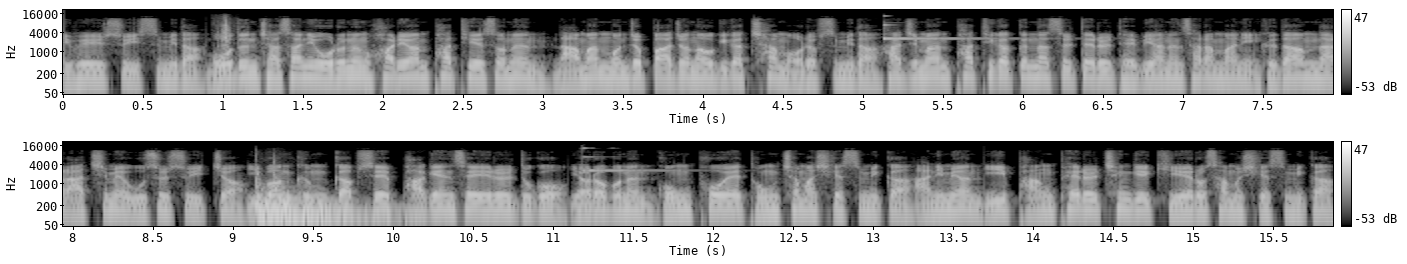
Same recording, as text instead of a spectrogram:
기회일 수 있습니다. 모든 자산이 오르는 화려한 파티에서는 나만 먼저 빠져나오기가 참 어렵습니다. 하지만 파티가 끝났을 때를 대비하는 사람만이 그 다음날 아침에 웃을 수 있죠. 이번 금값의 박앤세일을 두고 여러분은 공포에 동참하시겠습니까? 아니면 이 방패를 챙길 기회로 삼으시겠습니까?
